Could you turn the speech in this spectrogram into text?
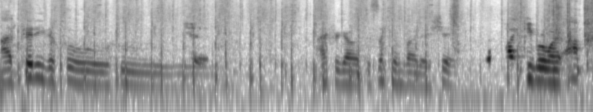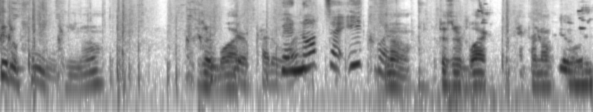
I pity the fool who. Yeah. I forgot what the second part is. Shit. White people are like, I pity the fool, you know? Because they're black. You're a pedo. We're not uh, equal. No, because they're black. They can't pronounce the word.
